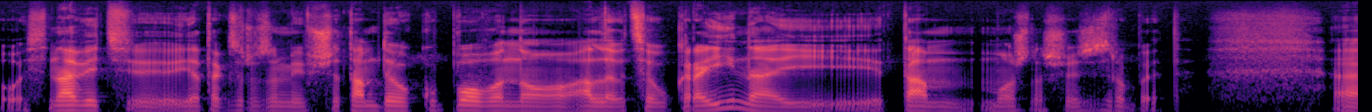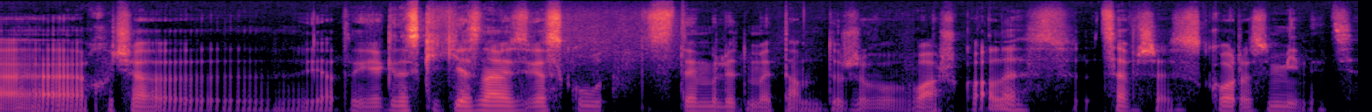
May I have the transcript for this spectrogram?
Ось, навіть е, я так зрозумів, що там, де окуповано, але це Україна, і там можна щось зробити. Е, хоча, е, я, як наскільки я знаю, зв'язку з тими людьми там дуже важко, але це вже скоро зміниться.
